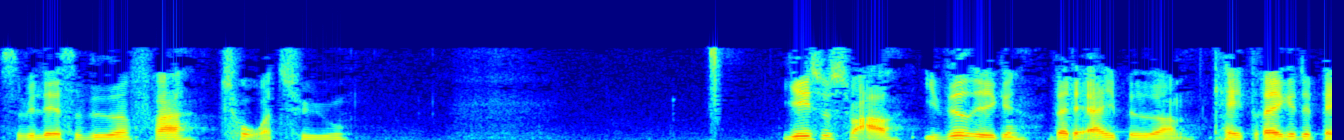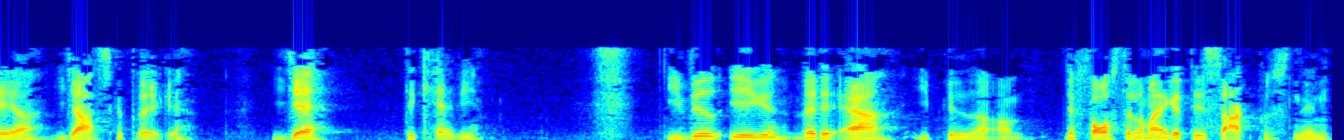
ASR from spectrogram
Så vi læser videre fra 22. Jesus svarede, I ved ikke, hvad det er, I beder om. Kan I drikke det bære, jeg skal drikke? Ja, det kan vi. I ved ikke, hvad det er, I beder om. Jeg forestiller mig ikke, at det er sagt på sådan en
